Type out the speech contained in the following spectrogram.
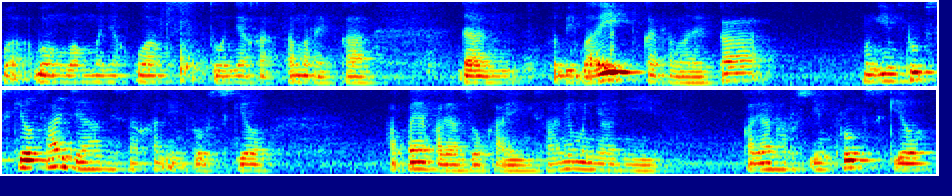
buang-buang uh, banyak uang sebetulnya kata mereka. Dan lebih baik kata mereka mengimprove skill saja. Misalkan improve skill apa yang kalian sukai? Misalnya menyanyi kalian harus improve skill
